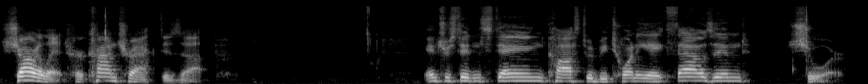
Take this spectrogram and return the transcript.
Charlotte, her contract is up. Interested in staying? Cost would be twenty-eight thousand. Sure.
